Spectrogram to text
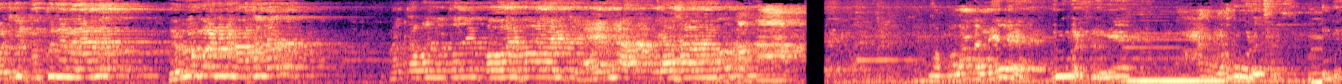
ఒటికి దుక్కు నిమ్మలేదు ఎరువు బండిని నచ్చలేదు కొంతమంది తల్లి పోవాలి పోవాలి వ్యవసాయంలో మా పొలాలనే పురుగు పట్టినాయి. బాగా ముడత కూడా వచ్చింది.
